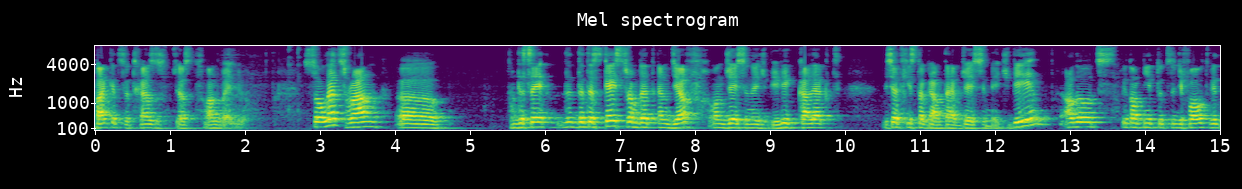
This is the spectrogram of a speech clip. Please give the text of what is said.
buckets that has just one value. So let's run uh, the, the, the, test case from that MDEV on JSON HB. We collect we set histogram type JSON HB, although we don't need to, to default, we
